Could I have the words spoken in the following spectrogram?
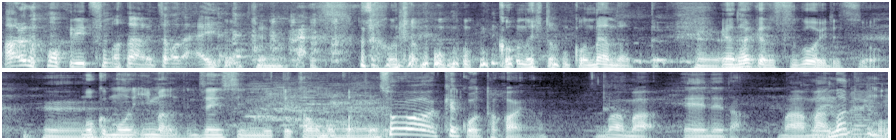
アルガンオイルいつものあれちょうだい言うて、そんなもん向こうの人もこんなんなって。いやだけどすごいですよ。僕も今全身塗って顔もこうやって。それは結構高いの？まあまあええ値段まあまあまあでも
